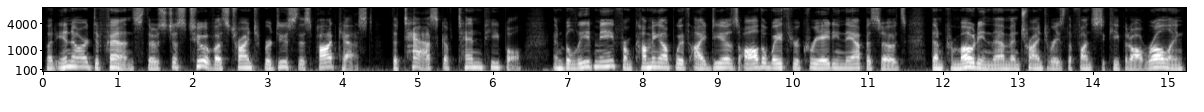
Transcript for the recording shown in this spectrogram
But in our defense, there's just two of us trying to produce this podcast, the task of 10 people. And believe me, from coming up with ideas all the way through creating the episodes, then promoting them and trying to raise the funds to keep it all rolling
